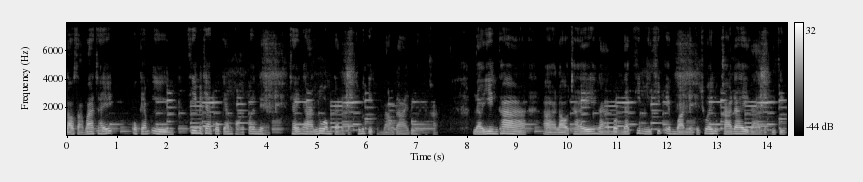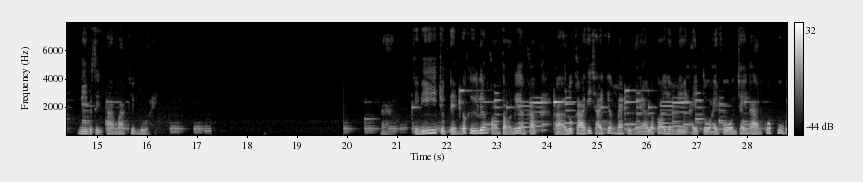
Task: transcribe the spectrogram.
เราสามารถใช้โปรแกรมอื่นที่ไม่ใช่โปรแกรมของ Apple เนี่ย ใช้งานร่วมกันกับธุรกิจของเราได้ด้วยนะครับ แล้วยิ่งถ้าเราใช้งานบน Mac ที่มีชิป M1 เนี่ยจะช่วยลูกค้าได้งานแบบมีประสิทธิภาพมากขึ้นด้วยทีนี้จุดเด่นก็คือเรื่องความต่อเนื่องครับลูกค้าที่ใช้เครื่อง Mac อยู่แล้ว แล้วก็ยังมีไอตัว iPhone ใช้งานควบคู่ไป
